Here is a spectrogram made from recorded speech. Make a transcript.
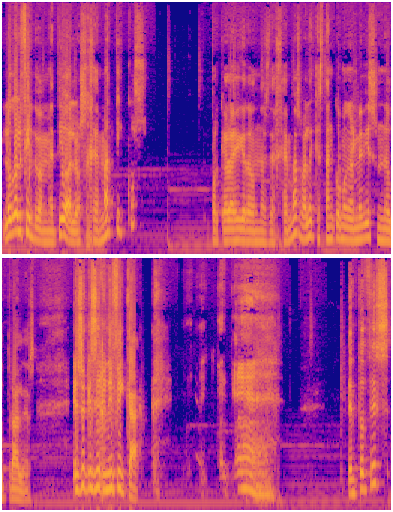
Luego el feedback metió a los gemáticos, porque ahora hay dragones de gemas, ¿vale? Que están como en el medio y son neutrales. ¿Eso qué significa? Entonces,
